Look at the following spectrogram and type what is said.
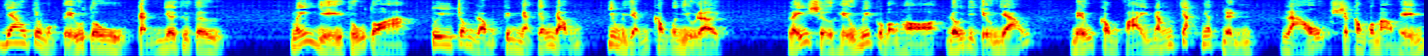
giao cho một tiểu tu cảnh giới thứ tư. Mấy vị thủ tọa tuy trong lòng kinh ngạc chấn động nhưng mà vẫn không có nhiều lời. Lấy sự hiểu biết của bọn họ đối với trưởng giáo, nếu không phải nắm chắc nhất định, lão sẽ không có mạo hiểm.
